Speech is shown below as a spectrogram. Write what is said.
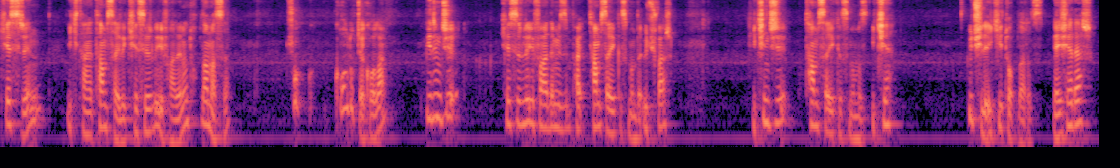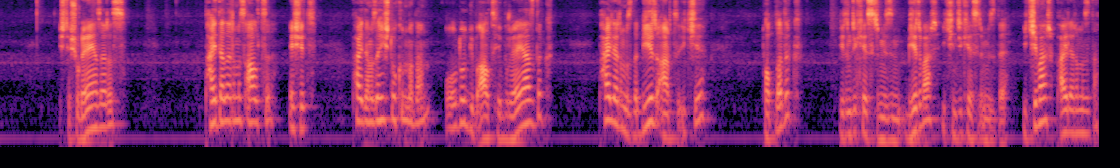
kesirin, iki tane tam sayılı kesirli ifadenin toplaması. Çok oldukça kolay. Birinci kesirli ifademizin tam sayı kısmında 3 var. İkinci tam sayı kısmımız 2. 3 ile 2'yi toplarız. 5 eder. İşte şuraya yazarız. Paydalarımız 6 eşit. Paydamıza hiç dokunmadan olduğu gibi 6'yı buraya yazdık. Paylarımızda 1 artı 2 topladık. Birinci kesirimizin 1 var. ikinci kesirimizde 2 var paylarımızda.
